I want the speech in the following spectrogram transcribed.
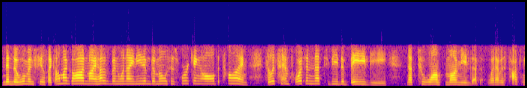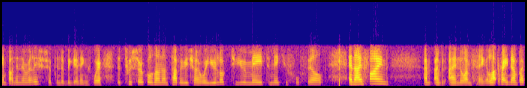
And then the woman feels like, "Oh my god, my husband when I need him the most is working all the time." So it's important not to be the baby, not to want mommy that what I was talking about in the relationship in the beginnings where the two circles are on top of each other where you look to your mate to make you fulfilled. And I find I'm, I'm I know I'm saying a lot right now but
